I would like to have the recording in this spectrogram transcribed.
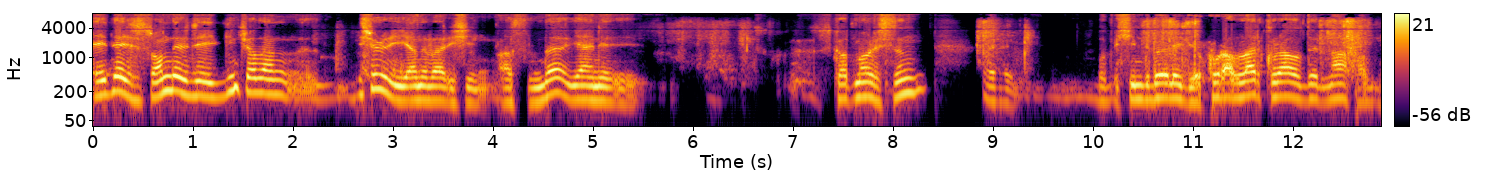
Şeyde, son derece ilginç olan bir sürü yanı var işin aslında. Yani Scott Morrison e, şimdi böyle diyor kurallar kuraldır ne yapalım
